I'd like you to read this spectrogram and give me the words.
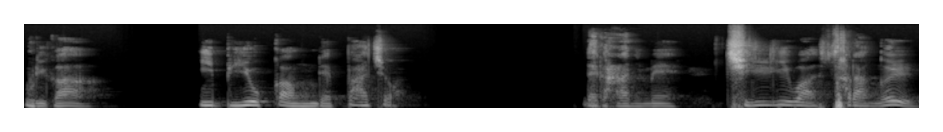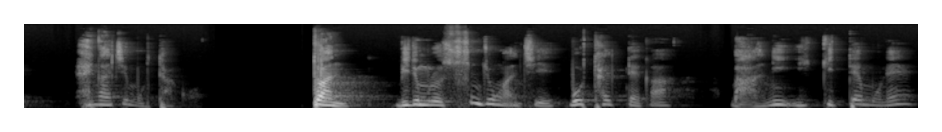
우리가 이 미혹 가운데 빠져 내가 하나님의 진리와 사랑을 행하지 못하고 또한 믿음으로 순종하지 못할 때가 많이 있기 때문에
